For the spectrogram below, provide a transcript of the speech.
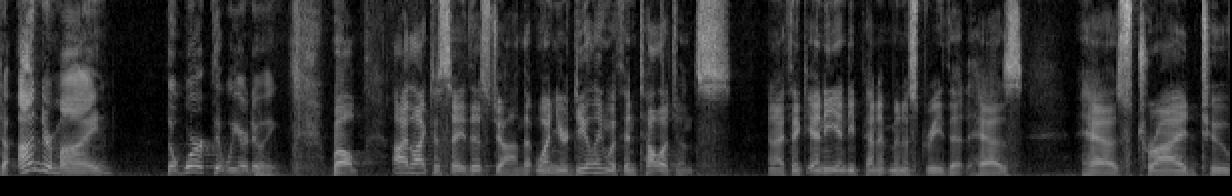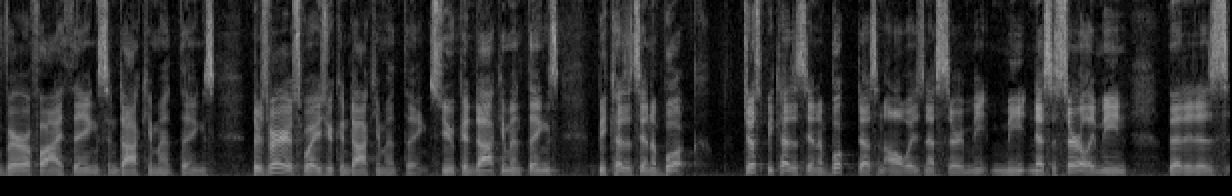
to undermine the work that we are doing. Well, I like to say this, John, that when you're dealing with intelligence, and I think any independent ministry that has has tried to verify things and document things, there's various ways you can document things. You can document things because it's in a book. Just because it's in a book doesn't always necessarily, me, me, necessarily mean that it is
